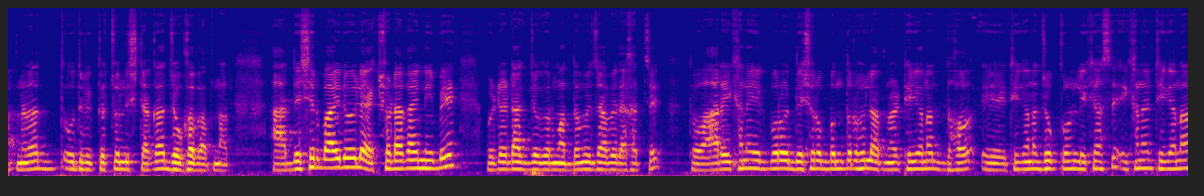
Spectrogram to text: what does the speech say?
আপনারা অতিরিক্ত চল্লিশ টাকা যোগ হবে আপনার। আর দেশের বাইরে হইলে একশো টাকায় নিবে, ওইটা ডাকযোগের মাধ্যমে যাবে দেখাচ্ছে। তো আর এখানে এরপর দেশের অভ্যন্তরে হইলে আপনার ঠিকানা ঠিকানা যোগ করুন লিখে আছে। এখানে ঠিকানা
